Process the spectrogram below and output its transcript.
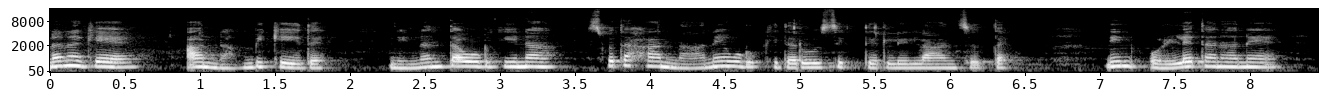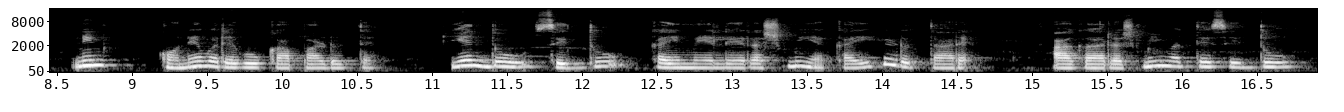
ನನಗೆ ಆ ನಂಬಿಕೆ ಇದೆ. ನಿನ್ನಂಥ ಹುಡುಗಿನ ಸ್ವತಃ ನಾನೇ ಹುಡುಕಿದರೂ ಸಿಗ್ತಿರಲಿಲ್ಲ ಅನಿಸುತ್ತೆ. ನಿನ್ನ ಒಳ್ಳೆತನನೇ ನಿನ್ನ ಕೊನೆವರೆಗೂ ಕಾಪಾಡುತ್ತೆ ಎಂದು ಸಿದ್ದು ಕೈ ಮೇಲೆ ರಶ್ಮಿಯ ಕೈ ಹಿಡುತ್ತಾರೆ. ಆಗ ರಶ್ಮಿ ಮತ್ತು ಸಿದ್ದು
